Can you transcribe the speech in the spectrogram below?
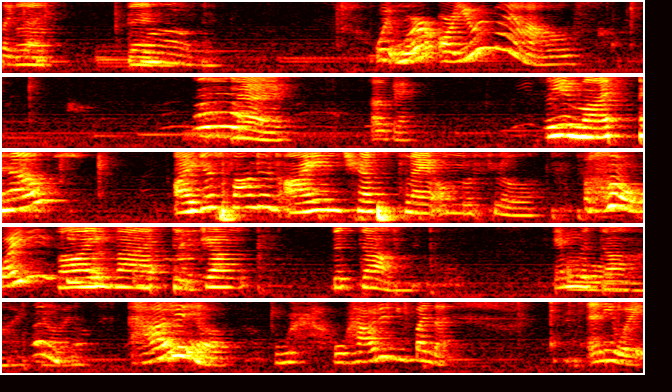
Like The that. Wait, where are you in my house? No. Okay. Are you in my house? I just found an iron chest plate on the floor Oh, why do you by keep that the junk, the dump. In the oh dump. my god. How Oh, did yeah. How did you find that? Anyway,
